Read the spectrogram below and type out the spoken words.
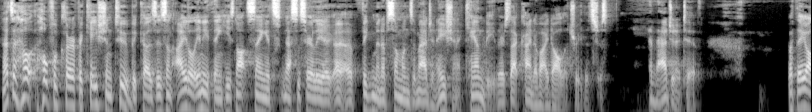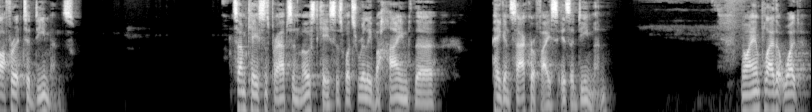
That's a helpful clarification too, because is an idol anything? He's not saying it's necessarily a, a figment of someone's imagination. It can be. There's that kind of idolatry that's just imaginative but they offer it to demons. In some cases, perhaps in most cases, what's really behind the pagan sacrifice is a demon. Now, I imply that what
